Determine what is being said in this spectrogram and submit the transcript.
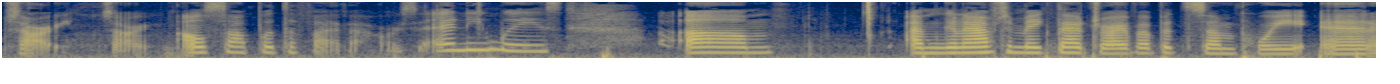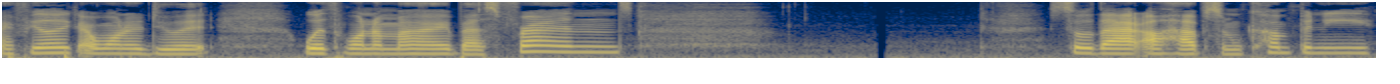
sorry, sorry. I'll stop with the five hours. Anyways, um, I'm gonna have to make that drive up at some point, and I feel like I want to do it with one of my best friends so that I'll have some company.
